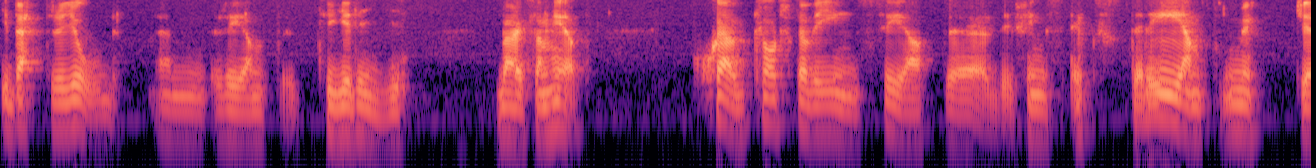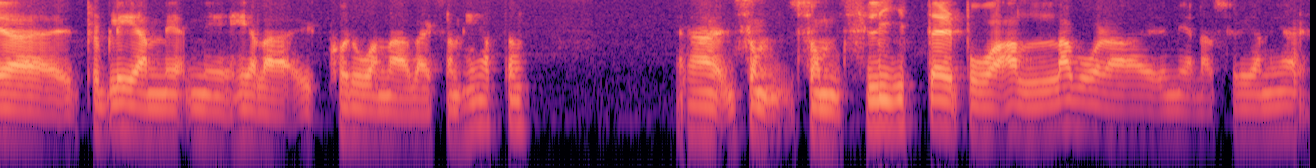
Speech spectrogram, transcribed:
i bättre jord än rent tiggeriverksamhet. Självklart ska vi inse att det finns extremt mycket problem med, med hela coronaverksamheten eh, som, som sliter på alla våra medlemsföreningar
